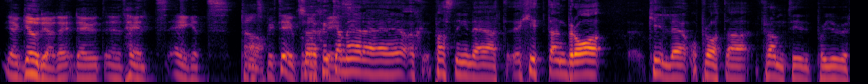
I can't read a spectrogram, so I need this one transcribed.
ja gud ja, det, det är ju ett, ett helt eget perspektiv på Så jag skickar vis. med dig passningen där att hitta en bra kille och prata framtid på djur.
